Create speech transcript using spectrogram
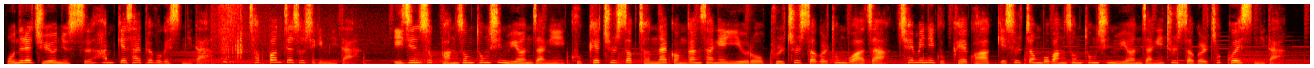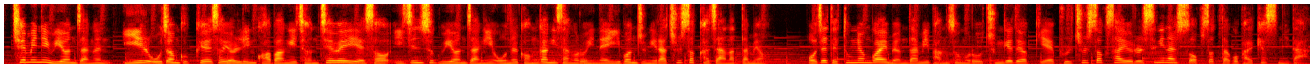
오늘의 주요 뉴스 함께 살펴보겠습니다. 첫 번째 소식입니다. 이진숙 방송통신위원장이 국회 출석 전날 건강상의 이유로 불출석을 통보하자 최민희 국회 과학기술정보방송통신위원장이 출석을 촉구했습니다. 최민희 위원장은 2일 오전 국회에서 열린 과방위 전체회의에서 이진숙 위원장이 오늘 건강 이상으로 인해 입원 중이라 출석하지 않았다며 어제 대통령과의 면담이 방송으로 중계되었기에 불출석 사유를 승인할 수 없었다고 밝혔습니다.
